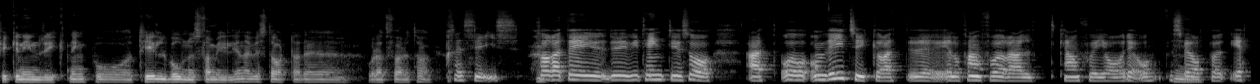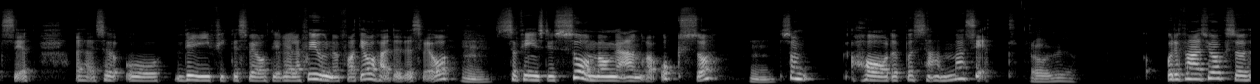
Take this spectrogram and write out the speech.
fick en inriktning på, till bonusfamiljen när vi startade vårt företag. Precis. För att det är ju, det, vi tänkte ju så att om vi tycker att, eh, eller framförallt kanske jag då, för svårt på ett sätt, eh, så, och vi fick det svårt i relationen för att jag hade det svårt, så finns det ju så många andra också Mm. som har det på samma sätt. Ja, ja. Och det fanns ju också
